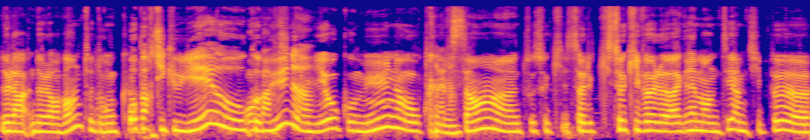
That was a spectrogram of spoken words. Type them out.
de, la, de leur vente. Donc aux particuliers, aux, aux communes, particuliers, aux communes, aux commerçants, tous ceux qui veulent agrémenter un petit peu euh,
